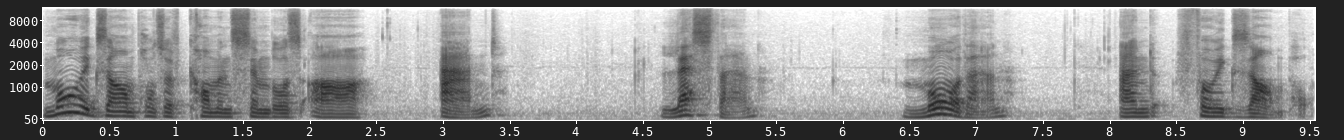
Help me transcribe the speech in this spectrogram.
More examples of common symbols are and, less than, more than, and for example.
